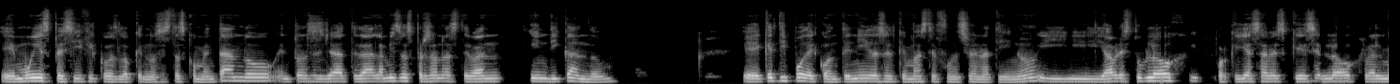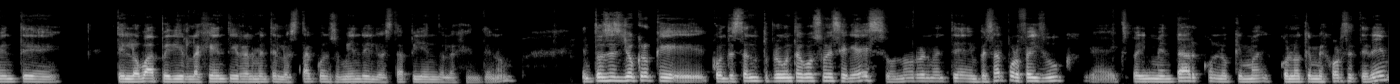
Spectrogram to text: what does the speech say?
eh, muy específicos lo que nos estás comentando. Entonces ya te dan, las mismas personas te van indicando eh, qué tipo de contenido es el que más te funciona a ti, ¿no? Y, abres tu blog porque ya sabes que ese blog realmente te lo va a pedir la gente y realmente lo está consumiendo y lo está pidiendo la gente, ¿no? Entonces yo creo que contestando tu pregunta, Josué, sería eso, ¿no? Realmente empezar por Facebook, eh, experimentar con lo, que con lo que mejor se te dé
